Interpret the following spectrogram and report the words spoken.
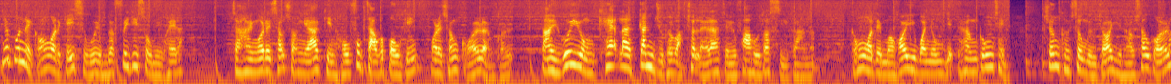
一般嚟講，我哋幾時會用到 3D 掃描器咧？就係我哋手上有一件好複雜嘅部件，我哋想改良佢。但系如果要用 CAD 咧，跟住佢画出嚟咧，就要花好多时间啦。咁我哋咪可以运用逆向工程，将佢扫描咗，然后修改咯。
